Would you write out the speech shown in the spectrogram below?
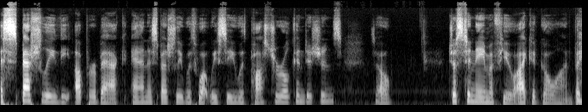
especially the upper back and especially with what we see with postural conditions. So just to name a few i could go on but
